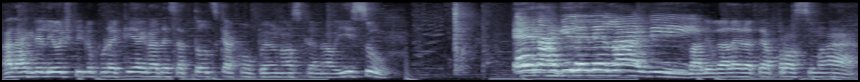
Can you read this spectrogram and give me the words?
A Narguilelê hoje fica por aqui. Agradece a todos que acompanham o nosso canal. Isso É Narguilelê Live. Valeu, galera. Até a próxima.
